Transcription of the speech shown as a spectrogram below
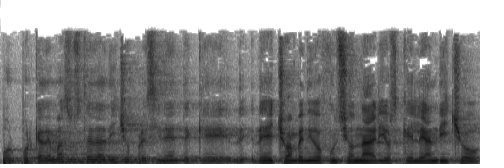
Porque además usted ha dicho, presidente, que de hecho han venido funcionarios que le han dicho,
